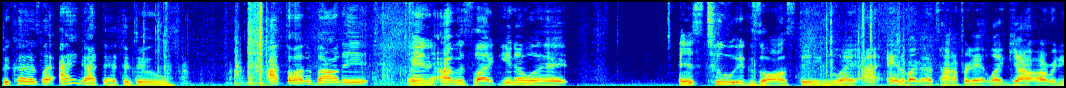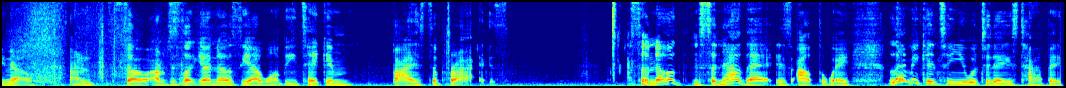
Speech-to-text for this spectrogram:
because like I ain't got that to do. I thought about it and I was like, you know what? It's too exhausting. Like I ain't nobody got time for that. Like y'all already know. I'm so I'm just like y'all know so y'all won't be taken by surprise. So no so now that is out the way. Let me continue with today's topic.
